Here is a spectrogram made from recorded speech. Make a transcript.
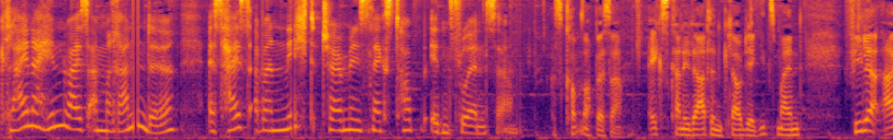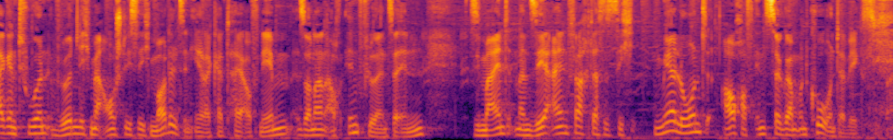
Kleiner Hinweis am Rande, es heißt aber nicht Germany's Next Top Influencer. Es kommt noch besser. Ex-Kandidatin Claudia Gietz meint, viele Agenturen würden nicht mehr ausschließlich Models in ihrer Kartei aufnehmen, sondern auch InfluencerInnen. Sie meint, man sehe einfach, dass es sich mehr lohnt, auch auf Instagram und Co. unterwegs zu sein.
